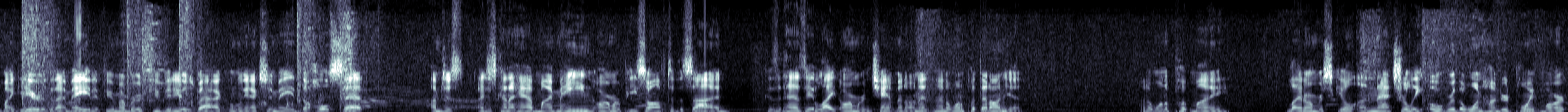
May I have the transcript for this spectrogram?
my gear that I made. If you remember a few videos back when we actually made the whole set, I'm just I just kind of have my main armor piece off to the side because it has a light armor enchantment on it, and I don't want to put that on yet. I don't want to put my light armor skill unnaturally over the 100 point mark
